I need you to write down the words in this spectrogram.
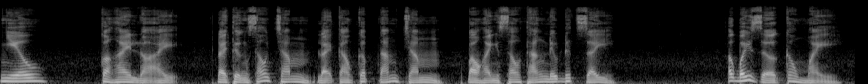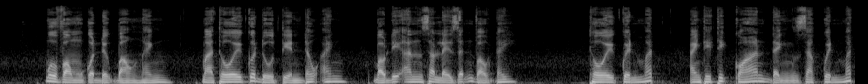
Nhiều, Có hai loại. Loại thường 600 Loại cao cấp 800 Bảo hành 6 tháng nếu đứt dây. Ông bấy giờ cau mày. Mua vòng còn được bảo hành, Mà thôi có đủ tiền đâu anh. Bảo đi ăn sao lại dẫn vào đây? Thôi quên mất, Anh thấy thích quá đành ra quên mất.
